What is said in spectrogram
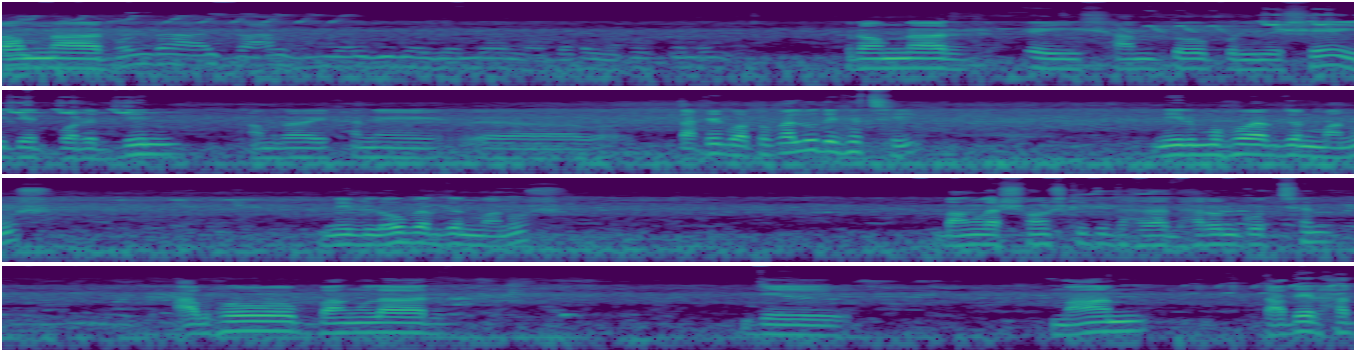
রমনার। রমনার এই শান্ত পরিবেশে ঈদের পরের দিন আমরা এখানে তাকে গতকালও দেখেছি নির্মোহ একজন মানুষ, নির্লোভ একজন মানুষ বাংলার সংস্কৃতি ধারা ধারণ করছেন। আবহ বাংলার যে মান, তাদের হাত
